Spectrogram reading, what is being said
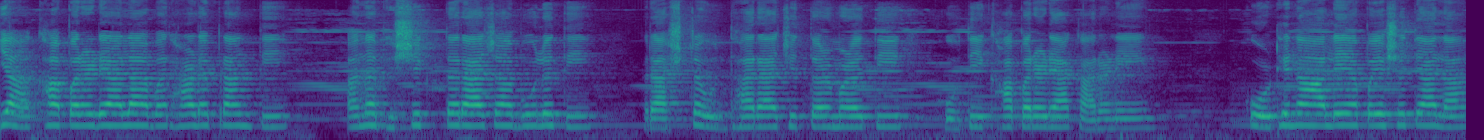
या खापर्ड्याला वऱ्हाड प्रांती अनभिषिक्त राजा बोलती राष्ट्र उद्धाराची तळमळती होती खापर्ड्या कारणे. कोठे ना आले अपयश त्याला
